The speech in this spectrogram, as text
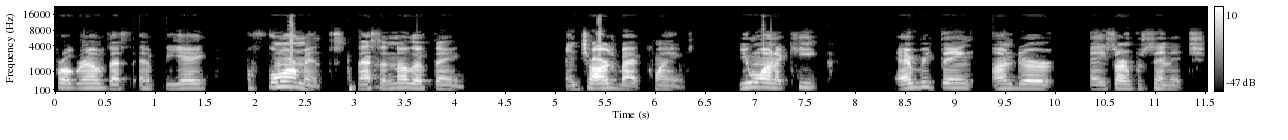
programs, that's FBA. Performance, that's another thing. And chargeback claims. You want to keep everything under a certain percentage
